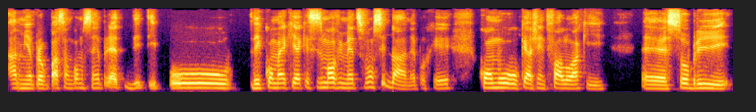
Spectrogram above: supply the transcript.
a minha preocupação, como sempre, é de tipo de como é que é que esses movimentos vão se dar, né? Porque como o que a gente falou aqui é, sobre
